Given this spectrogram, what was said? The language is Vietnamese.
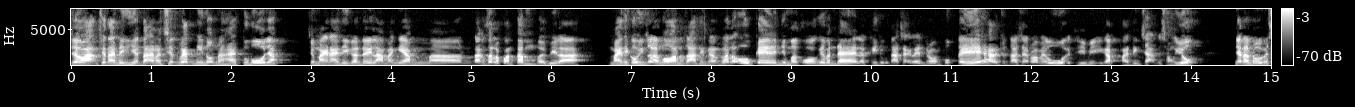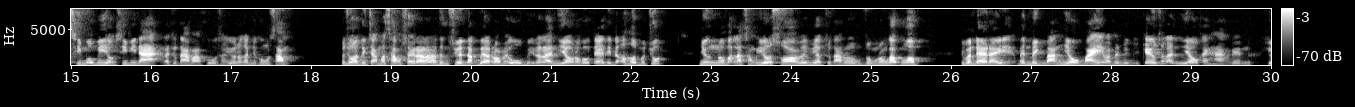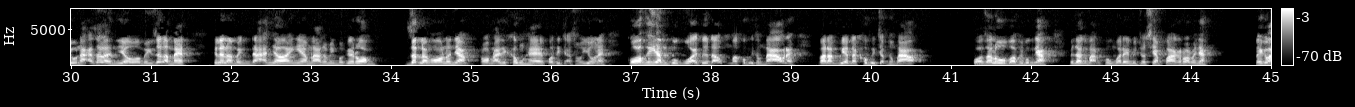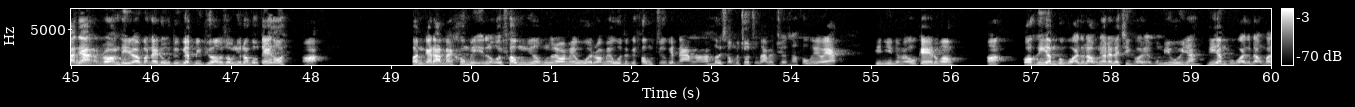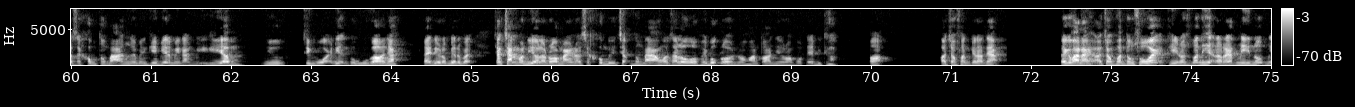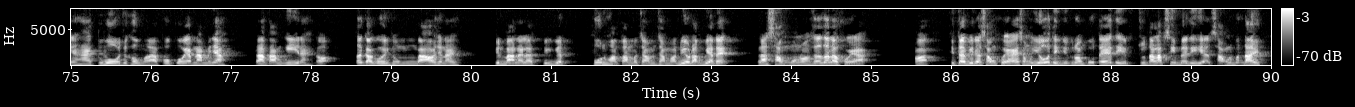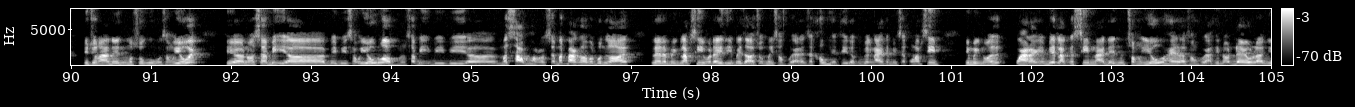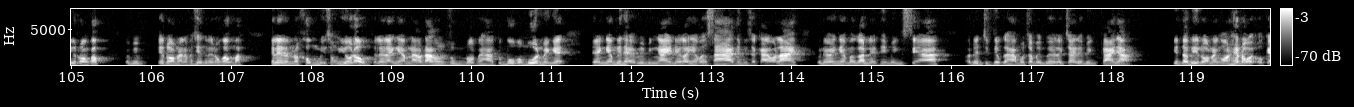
chưa các bạn, trên tay mình hiện tại là chiếc Redmi Note 12 Turbo nhé. Chiếc máy này thì gần đây làm anh em ờ, đang rất là quan tâm bởi vì là máy thì cấu hình rất là ngon, giá thành nó rất là ok nhưng mà có cái vấn đề là khi chúng ta chạy lên ROM quốc tế hay là chúng ta chạy ROM EU ấy, thì bị gặp phải tình trạng bị sóng yếu. Nhất là đối với simobi hoặc Sivina là chúng ta vào khu vực sóng yếu là gần như không có sóng. Nói chung là tình trạng mất sóng xảy ra rất là thường xuyên, đặc biệt là ROM EU bị rất là nhiều, ROM quốc tế thì đỡ hơn một chút nhưng nó vẫn là sóng yếu so với việc chúng ta dùng ROM gốc đúng không? Cái vấn đề đấy, bên mình bán nhiều máy và bên mình bị kêu rất là nhiều khách hàng đến khiếu nại rất là nhiều và mình rất là mệt. Thế nên là mình đã nhờ anh em làm cho mình một cái rom rất là ngon luôn nhá. Rom này thì không hề có tình trạng sóng yếu này, có ghi âm cuộc gọi tự động mà không bị thông báo này, và đặc biệt là không bị chậm thông báo của Zalo và Facebook nhá. Bây giờ các bạn cùng vào đây mình cho xem qua cái rom này nhá. Đây các bạn nhá, rom thì là vẫn đầy đủ tiếng Việt bình thường, giống như rom quốc tế thôi. Đó. Phần cài đặt này không bị lỗi phông như giống rom EU. Rom EU thì cái phông chữ Việt Nam nó hơi xấu một chút, chúng ta phải chuyển sang phông iOS thì nhìn nó mới ok, đúng không? Đó, có ghi âm cuộc gọi tự động nhá, đây là trình gọi điện của MIUI nhá. Ghi âm cuộc gọi tự động và sẽ không thông báo người bên kia biết là mình đang bị ghi âm như trình gọi điện của Google nhá. Đấy, điều đặc biệt là vậy. Chắc chắn một điều là ROM này nó sẽ không bị chậm thông báo của Zalo và Facebook rồi, nó hoàn toàn như ROM quốc tế bình thường. Đó, ở trong phần cài đặt nhá. Đây các bạn này, ở trong phần thông số ấy, thì nó vẫn hiện là Redmi Note 12 Turbo chứ không là Poco F5 đấy nhá. RAM 8 GB này, đó. Tất cả cấu hình thông báo ở trên này, phiên bản này là tiếng Việt full hoàn toàn 100% và điều đặc biệt đấy là sóng của nó sẽ rất là khỏe. Đó thì tại vì là sóng khỏe hay sóng yếu thì những con quốc tế thì chúng ta lắp sim đây thì hiện sóng nó vẫn đầy. Nhưng chúng ta đến một số khu vực sóng yếu ấy thì ờ, nó sẽ bị uh, bị bị sóng yếu đúng không? Nó sẽ bị bị bị uh, mất sóng hoặc là sẽ mất 3G mất 4G ấy. Nên là mình lắp sim vào đây thì bây giờ chỗ mình sóng khỏe nó sẽ không hiển thị được cái việc này thì mình sẽ không lắp sim. Nhưng mình nói qua để anh em biết là cái sim này đến sóng yếu hay là sóng khỏe thì nó đều là như ROM gốc. Bởi vì cái ROM này nó phát triển từ ROM gốc mà. Thế nên là nó không bị sóng yếu đâu. Thế nên là anh em nào đang dùng nốt 12 Turbo và mua mình ấy thì anh em liên hệ với mình ngay, nếu các anh em ở xa thì mình sẽ cài online. Còn nếu anh em ở gần ấy thì mình sẽ ờ, đến trực tiếp cửa hàng 170 lạch chay để mình cài nhá. Yên tâm đi, rom này ngon hết rồi, ok.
